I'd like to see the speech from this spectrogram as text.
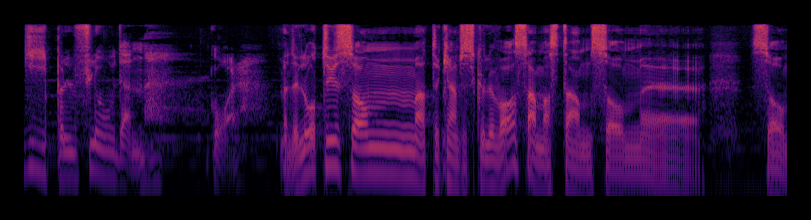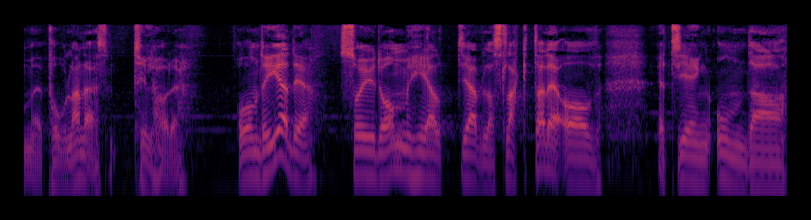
Gipelfloden går. Men det låter ju som att det kanske skulle vara samma stam som, eh, som polarna där tillhörde. Och om det är det så är ju de helt jävla slaktade av ett gäng onda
